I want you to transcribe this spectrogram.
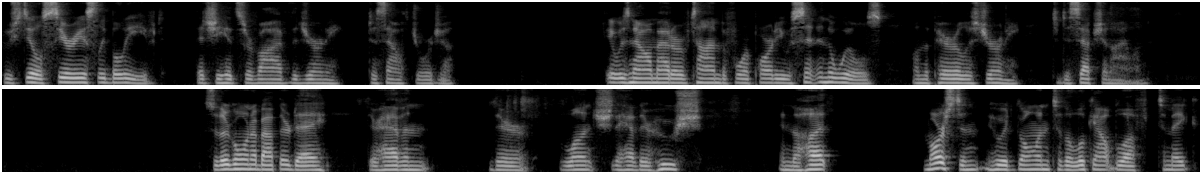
who still seriously believed that she had survived the journey to South Georgia. It was now a matter of time before a party was sent in the Wills on the perilous journey to Deception Island. So they're going about their day. They're having their lunch. They have their hoosh in the hut. Marston, who had gone to the lookout bluff to make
